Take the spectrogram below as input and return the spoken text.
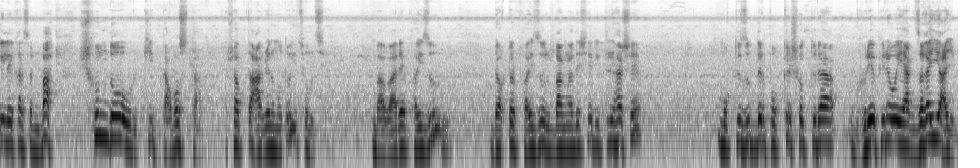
গিলে খাচ্ছেন। বাহ! সুন্দর কি ব্যবস্থা! সব তো আগের মতোই চলছে। বাবারে ফয়জুল! ডক্টর ফয়জুল, বাংলাদেশের ইতিহাসে মুক্তিযুদ্ধের পক্ষে শক্তিরা ঘুরে ফিরে ওই এক জায়গায় আসব।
